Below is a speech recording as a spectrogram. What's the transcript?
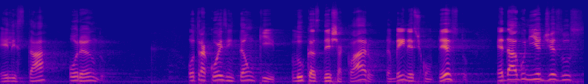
ele está orando. Outra coisa, então, que Lucas deixa claro, também neste contexto, é da agonia de Jesus,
